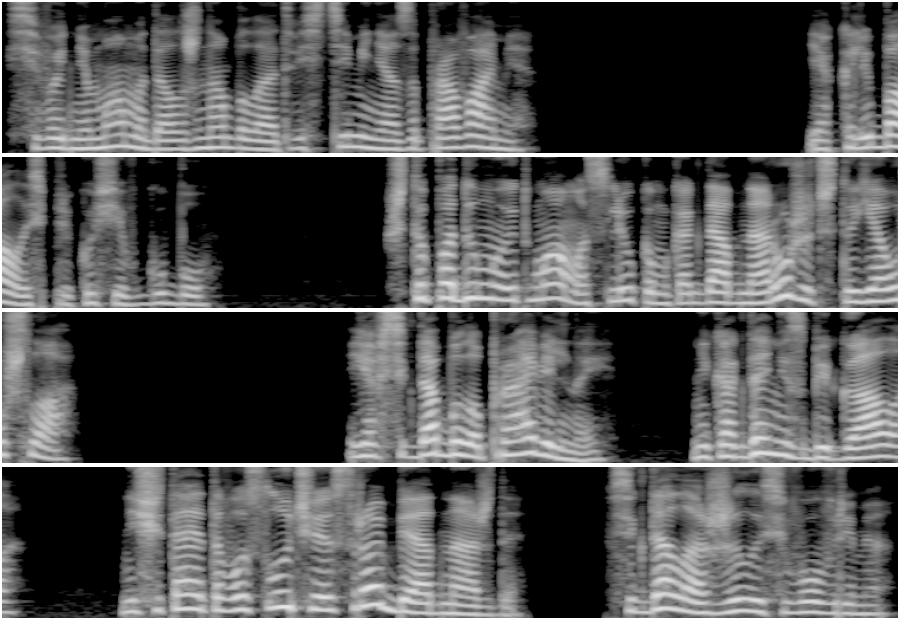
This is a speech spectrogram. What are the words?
Сегодня мама должна была отвезти меня за правами. Я колебалась, прикусив губу. Что подумают мама с Люком, когда обнаружат, что я ушла? Я всегда была правильной, никогда не сбегала, не считая того случая с Робби однажды, всегда ложилась вовремя.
